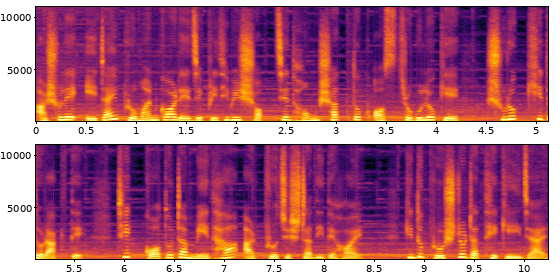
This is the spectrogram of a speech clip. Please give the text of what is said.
আসলে এটাই প্রমাণ করে যে পৃথিবীর সবচেয়ে ধ্বংসাত্মক অস্ত্রগুলোকে সুরক্ষিত রাখতে ঠিক কতটা মেধা আর প্রচেষ্টা দিতে হয়। কিন্তু প্রশ্নটা থেকেই যায়,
